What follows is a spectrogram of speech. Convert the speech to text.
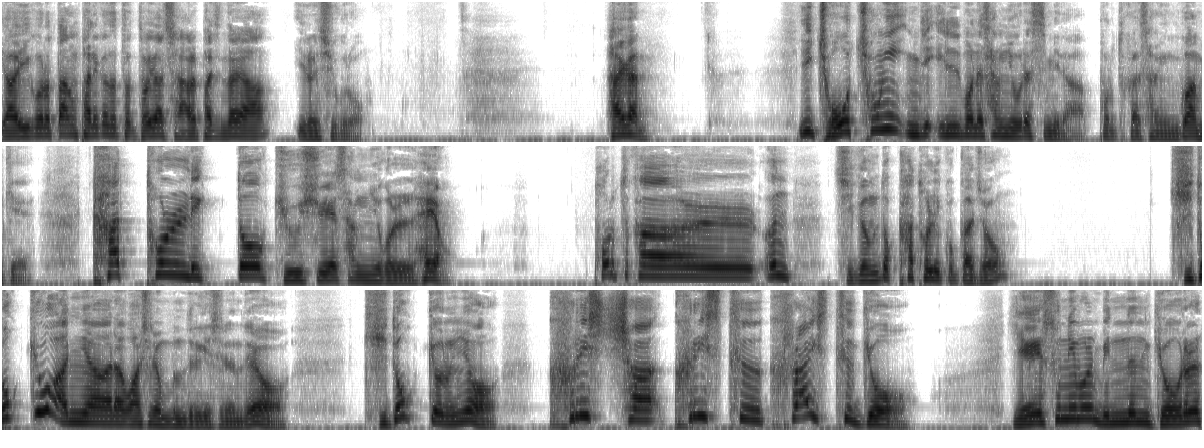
야 이거로 땅 파니까 더, 더야 잘 파진다 야 이런 식으로 하여간 이 조총이 이제 일본에 상륙을 했습니다. 포르투갈 상인과 함께. 카톨릭도 규슈에 상륙을 해요. 포르투갈은 지금도 카톨릭 국가죠. 기독교 아니냐라고 하시는 분들이 계시는데요. 기독교는요, 크리스차, 크리스트, Christ교, 예수님을 믿는 교를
